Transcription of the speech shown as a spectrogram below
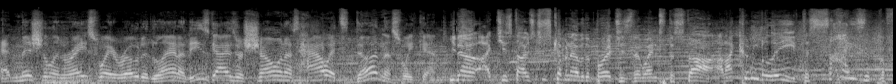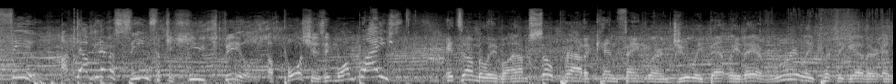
at Michelin Raceway Road Atlanta. These guys are showing us how it's done this weekend. You know, I just I was just coming over the bridges and I went to the start, and I couldn't believe the size of the field. I've, I've never seen such a huge field of Porsches in one place. It's unbelievable, and I'm so proud of Ken Fangler and Julie Bentley. They have really put together an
